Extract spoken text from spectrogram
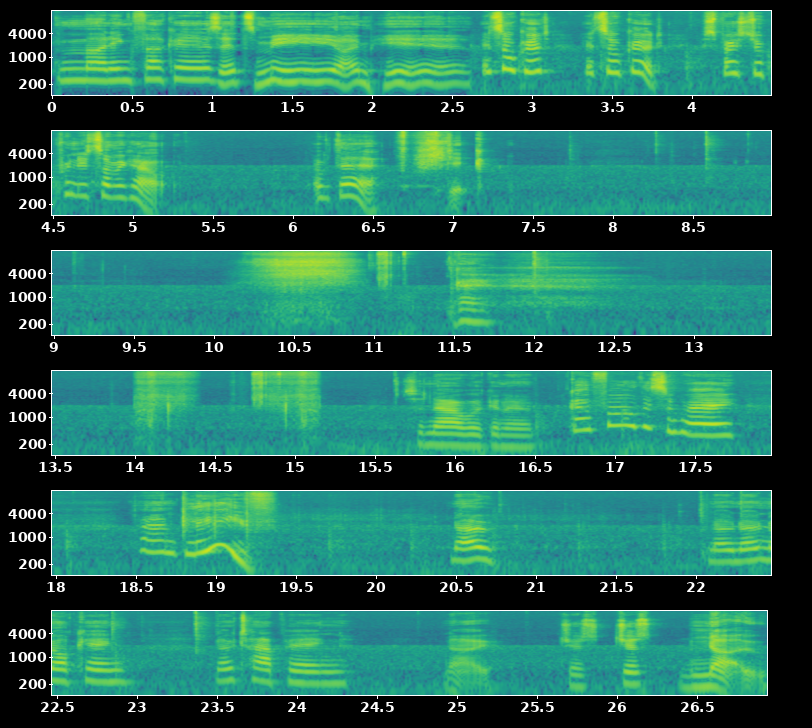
Good morning, fuckers. It's me. I'm here. It's all good. It's all good. You're supposed to have printed something out. Oh, there. Dick. Okay. So now we're gonna go file this away and leave. No. No, no knocking. No tapping. No. Just, just no.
